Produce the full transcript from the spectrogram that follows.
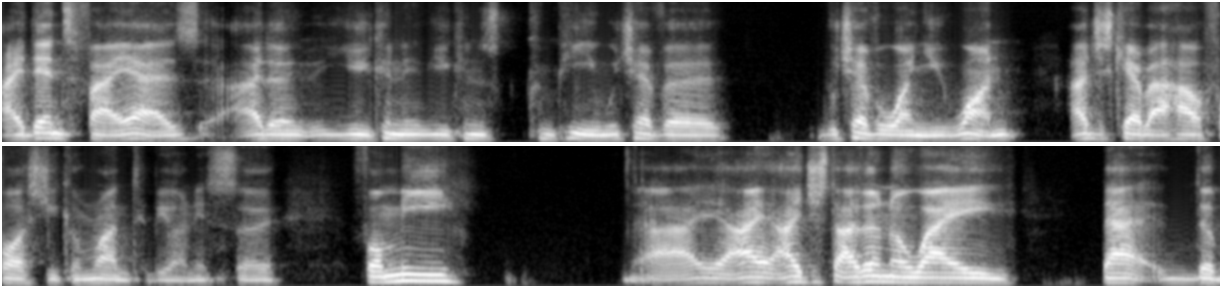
identify as. I don't. You can you can compete in whichever whichever one you want. I just care about how fast you can run. To be honest, so for me, I I, I just I don't know why that the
